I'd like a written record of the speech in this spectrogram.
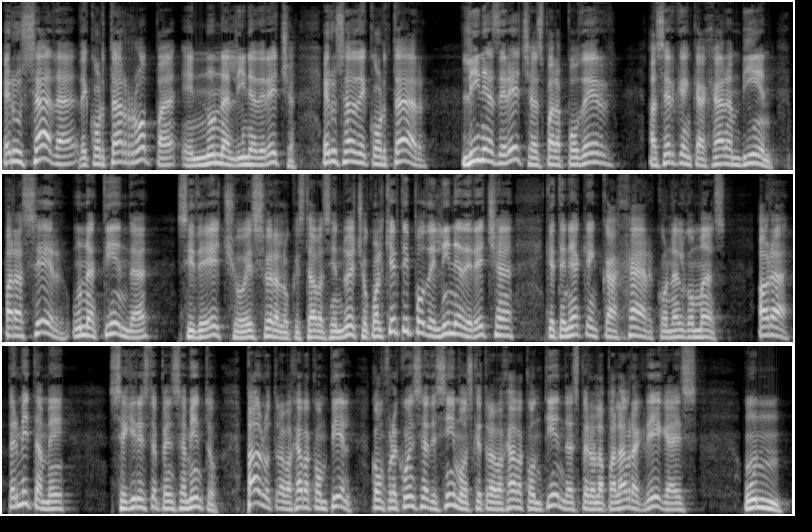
Era usada de cortar ropa en una línea derecha. Era usada de cortar líneas derechas para poder hacer que encajaran bien, para hacer una tienda, si de hecho eso era lo que estaba siendo hecho. Cualquier tipo de línea derecha que tenía que encajar con algo más. Ahora, permítame seguir este pensamiento. Pablo trabajaba con piel. Con frecuencia decimos que trabajaba con tiendas, pero la palabra griega es un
